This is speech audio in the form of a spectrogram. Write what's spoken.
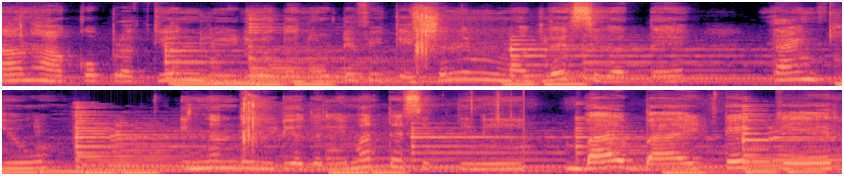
ನಾನು ಹಾಕೋ ಪ್ರತಿಯೊಂದು ವಿಡಿಯೋದ ನೋಟಿಫಿಕೇಶನ್ ನಿಮ್ಗೆ ಮೊದಲೇ ಸಿಗತ್ತೆ. Thank you. ಇನ್ನೊಂದು ವಿಡಿಯೋದಲ್ಲಿ ಮತ್ತೆ ಸಿಗ್ತೀನಿ. ಬಾಯ್ ಬಾಯ್ ಟೇಕ್ ಕೇರ್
